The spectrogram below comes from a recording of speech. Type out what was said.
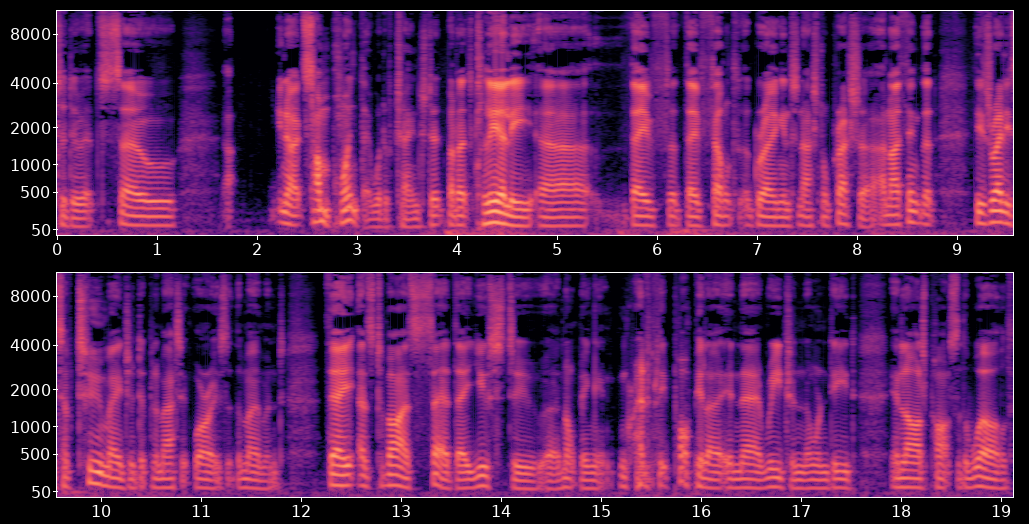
to do it. So, uh, you know, at some point they would have changed it, but it's clearly uh, they've they've felt a growing international pressure, and I think that the Israelis have two major diplomatic worries at the moment. They, as Tobias said, they're used to uh, not being incredibly popular in their region or indeed in large parts of the world,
